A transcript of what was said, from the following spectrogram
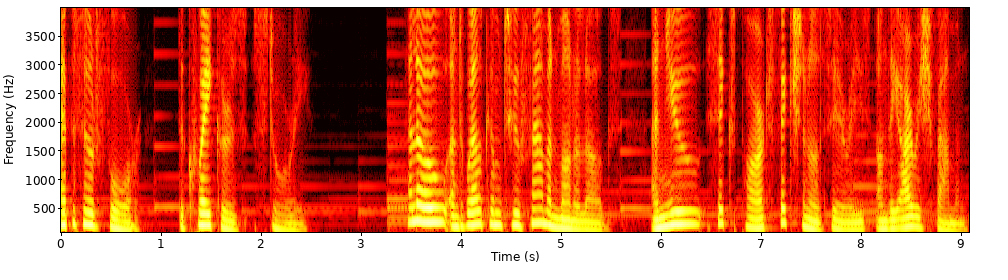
Episode 4 The Quaker's Story. Hello, and welcome to Famine Monologues, a new six part fictional series on the Irish famine,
